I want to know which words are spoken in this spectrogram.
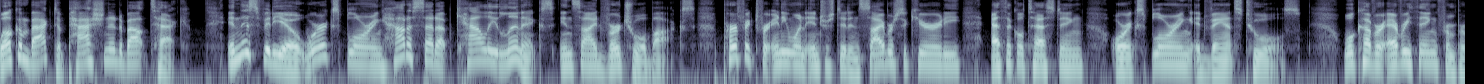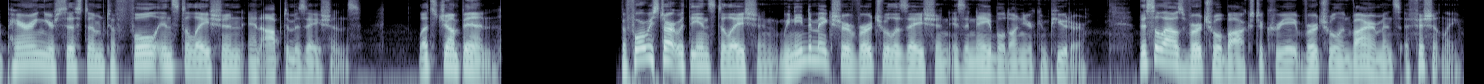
Welcome back to Passionate About Tech. In this video, we're exploring how to set up Kali Linux inside VirtualBox, perfect for anyone interested in cybersecurity, ethical testing, or exploring advanced tools. We'll cover everything from preparing your system to full installation and optimizations. Let's jump in. Before we start with the installation, we need to make sure virtualization is enabled on your computer. This allows VirtualBox to create virtual environments efficiently.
